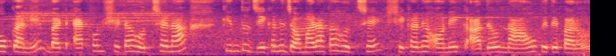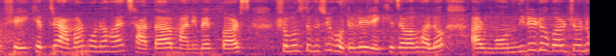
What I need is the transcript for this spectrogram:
দোকানে বাট এখন সেটা হচ্ছে না। কিন্তু যেখানে জমা রাখা হচ্ছে, সেখানে অনেক আদেও নাও পেতে পারো। সেই ক্ষেত্রে আমার মনে হয় ছাতা মানিব্যাগ পার্স সমস্ত কিছু হোটেলে রেখে যাওয়া ভালো। আর মন্দিরে ঢোকার জন্য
